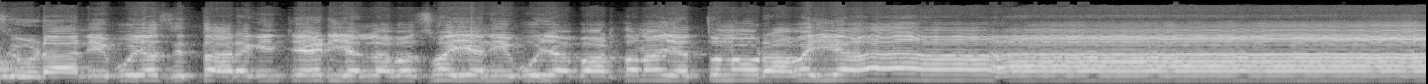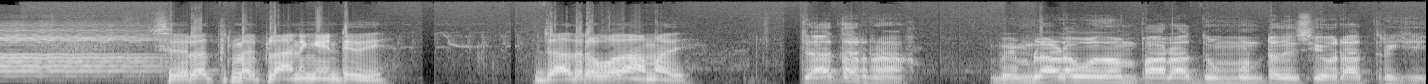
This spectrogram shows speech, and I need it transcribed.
శివుడా నీ పూజ సిత్తారగించేటి ఎల్ల బస్వయ్య నీ పూజ ప్రార్థన ఎత్తును రావయ్యా. శివరాత్రి మరి ప్లానింగ్ ఏంటిది? జాతర పోదా అమ్మది జాతరనా? వెమ్లాడ పోదాం పారా దుమ్ముంటది శివరాత్రికి.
